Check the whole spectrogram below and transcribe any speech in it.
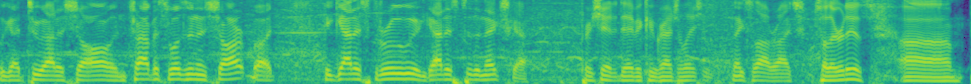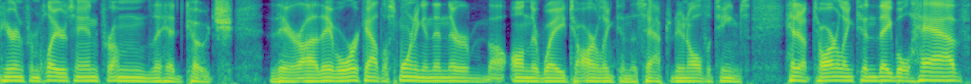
we got two out of Shaw. And Travis wasn't as sharp, but he got us through and got us to the next guy. Appreciate it, David. Congratulations. Thanks a lot, Raj. So there it is. Uh, hearing from players and from the head coach there. Uh, they have a workout this morning, and then they're uh, on their way to Arlington this afternoon. All the teams head up to Arlington. They will have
